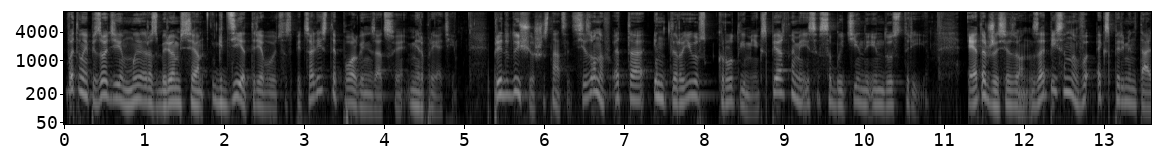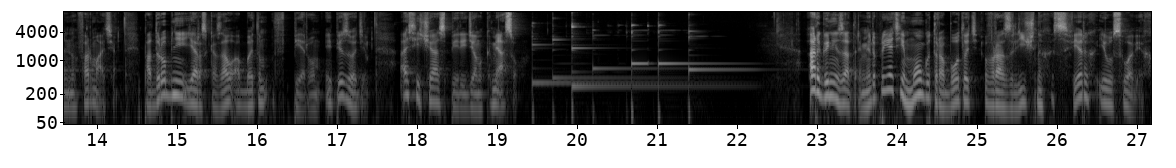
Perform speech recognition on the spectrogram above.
В этом эпизоде мы разберемся, где требуются специалисты по организации мероприятий. Предыдущие 16 сезонов – это интервью с крутыми экспертами из событийной индустрии. Этот же сезон записан в экспериментальном формате. Подробнее я рассказал об этом в первом эпизоде. А сейчас перейдем к мясу. Организаторы мероприятий могут работать в различных сферах и условиях.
